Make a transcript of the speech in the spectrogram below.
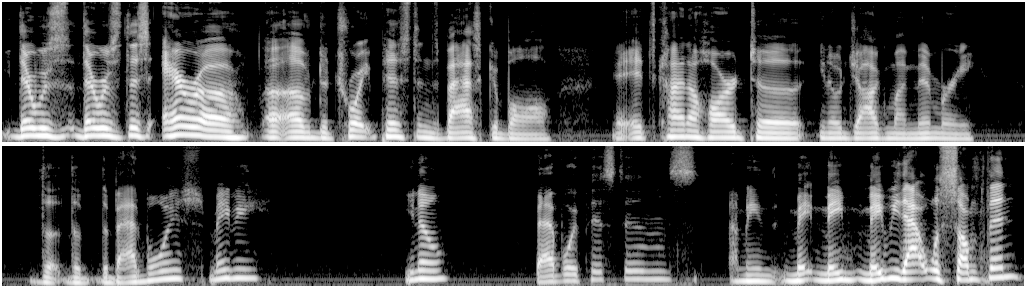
there was there was this era uh, of Detroit Pistons basketball. It's kind of hard to, you know, jog my memory. The the the Bad Boys, maybe? You know, Bad Boy Pistons? I mean, may, may, maybe that was something.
